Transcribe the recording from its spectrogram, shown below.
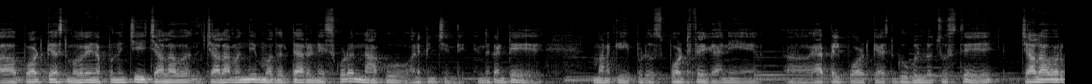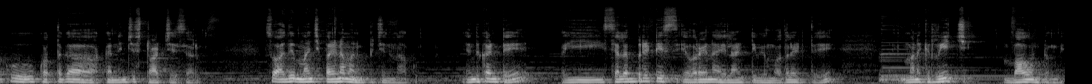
ఆ పాడ్కాస్ట్ మొదలైనప్పటి నుంచి చాలా చాలామంది మొదలెట్టారనేసి కూడా నాకు అనిపించింది. ఎందుకంటే మనకి ఇప్పుడు స్పాటిఫై కానీ యాపిల్ పాడ్కాస్ట్ గూగుల్లో చూస్తే చాలా వరకు కొత్తగా అక్కడి నుంచి స్టార్ట్ చేశారు. సో అది మంచి పరిణామం అనిపించింది నాకు. ఎందుకంటే ఈ సెలబ్రిటీస్ ఎవరైనా ఇలాంటివి మొదలెడితే మనకి రీచ్ బాగుంటుంది.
